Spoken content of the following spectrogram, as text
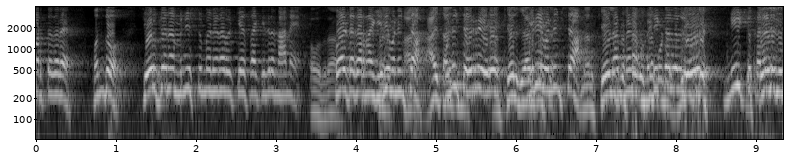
ಮಾಡ್ತಾ ಇದಾರೆ. ಒಂದು ಏಳು ಜನ ಮಿನಿಸ್ಟರ್ ಮೇಲೆ ಏನಾದ್ರು ಕೇಸ್ ಹಾಕಿದ್ರೆ ನಾನೇ. ಹೌದ್ರಾ? ಹೋರಾಟಗಾರನಾಗಿ ಇರಿ ಒಂದು ನಿಮಿಷ. ಒಂದ್ ನಿಮಿಷ ಇರ್ರಿ ಇರಿ ಒಂದು. ನಿಮಿಷ. ಮೆಡಿಕಲ್ ನೀಟ್ ಕೇಳಿದ್ದು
